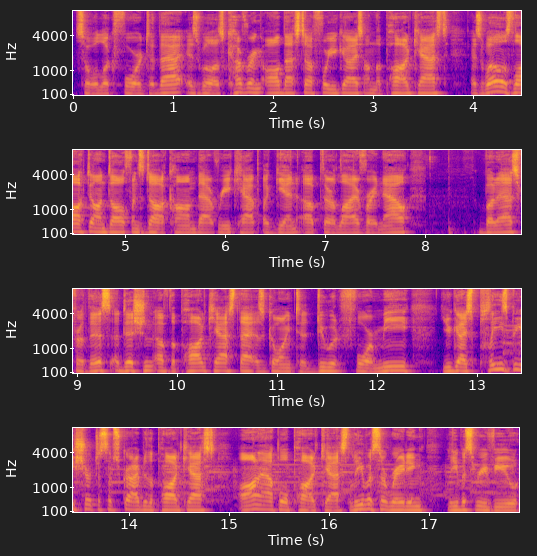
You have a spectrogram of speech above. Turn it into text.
So, we'll look forward to that as well as covering all that stuff for you guys on the podcast as well as lockedondolphins.com. That recap again up there live right now. But as for this edition of the podcast, that is going to do it for me. You guys, please be sure to subscribe to the podcast on Apple Podcast. Leave us a rating, leave us a review.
